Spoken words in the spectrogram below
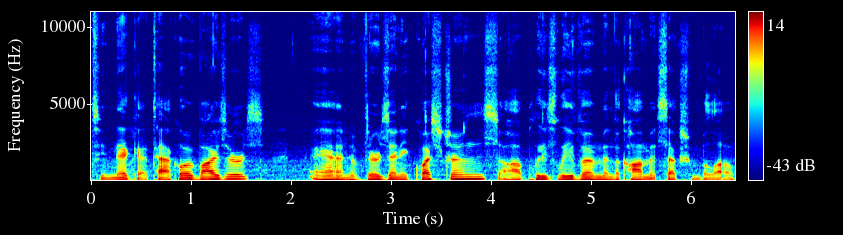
to Nick at Tackle Advisors. And if there's any questions, uh, please leave them in the comment section below.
